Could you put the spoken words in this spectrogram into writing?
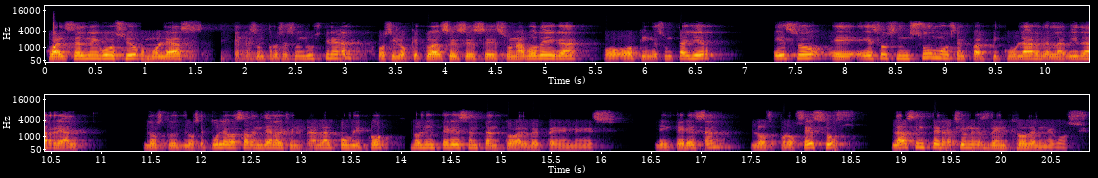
Cuál sea el negocio, cómo le haces, tienes un proceso industrial, o si lo que tú haces es, una bodega o, tienes un taller, eso, eh, esos insumos en particular de la vida real, los que, los que tú le vas a vender al final al público, no le interesan tanto al BPMS, le interesan los procesos, las interacciones dentro del negocio.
